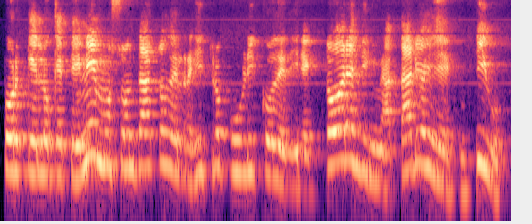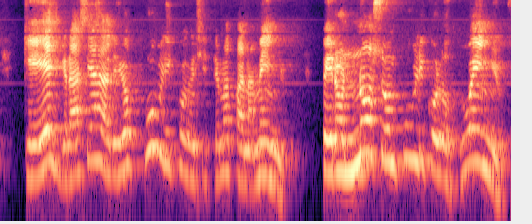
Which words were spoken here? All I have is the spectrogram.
porque lo que tenemos son datos del registro público de directores, dignatarios y ejecutivos que es, gracias a Dios, público en el sistema panameño, pero no son públicos los dueños.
